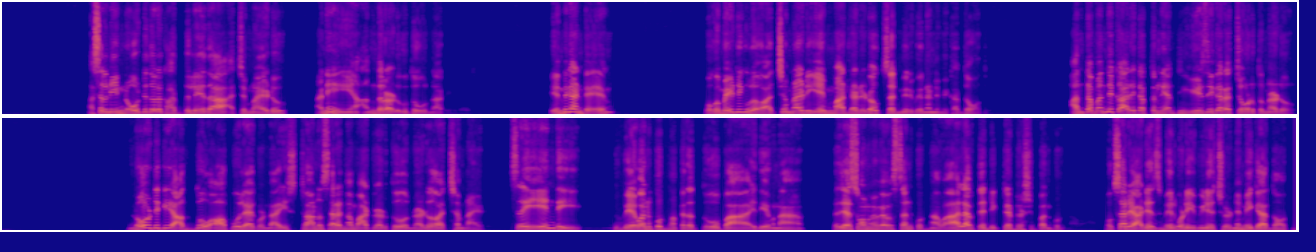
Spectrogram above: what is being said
అసలు నీ నోటిదలకు హద్దు లేదా అచ్చెన్నాయుడు? అని అందరూ అడుగుతూ ఉన్నారు ఎందుకంటే ఒక మీటింగ్లో అచ్చెన్నాయుడు ఏం మాట్లాడాడో ఒకసారి మీరు వినండి మీకు అర్థమవుతుంది. అంతమంది కార్యకర్తలను ఎంత ఈజీగా రెచ్చగొడుతున్నాడు. నోటికి అద్దు ఆపు లేకుండా ఇష్టానుసారంగా మాట్లాడుతూ ఉన్నాడు అచ్చెన్నాయుడు సో ఏంది? నువ్వేమనుకుంటున్నావు? పెద్ద తోప? ఇదేమన్నా ప్రజాస్వామ్య వ్యవస్థ అనుకుంటున్నావా? లేకపోతే డిక్టేటర్షిప్ అనుకుంటున్నావా? ఒకసారి ఆడియన్స్ మీరు కూడా ఈ వీడియో చూడండి మీకే అర్థం అవుతుంది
